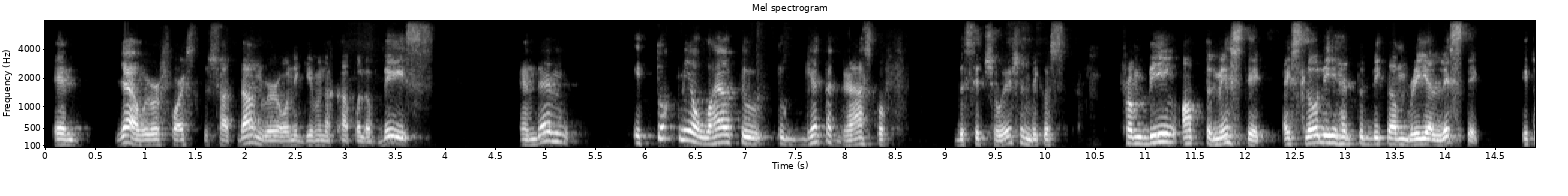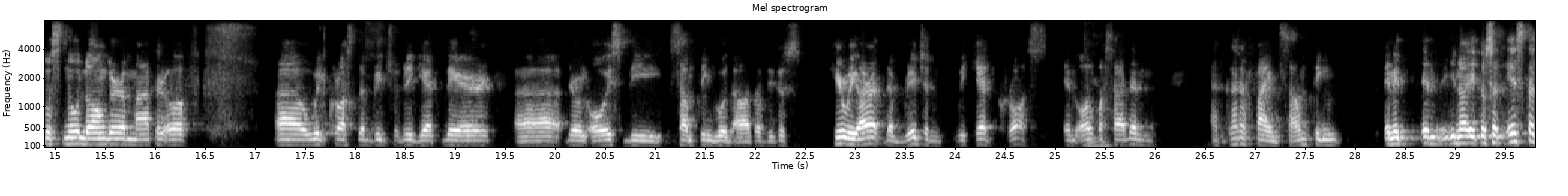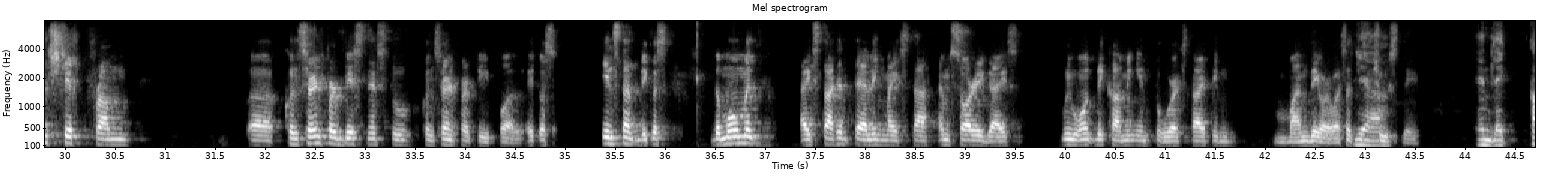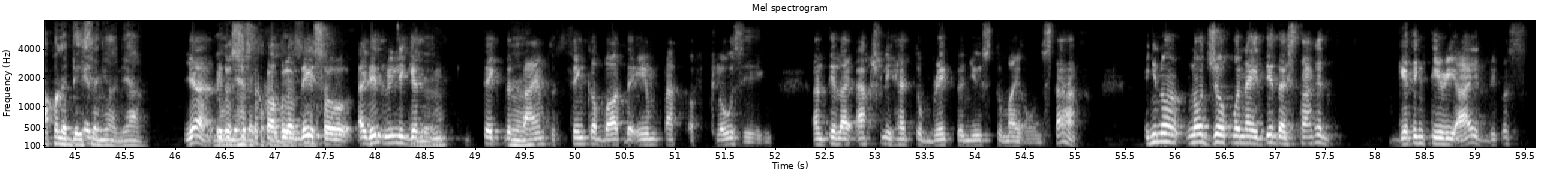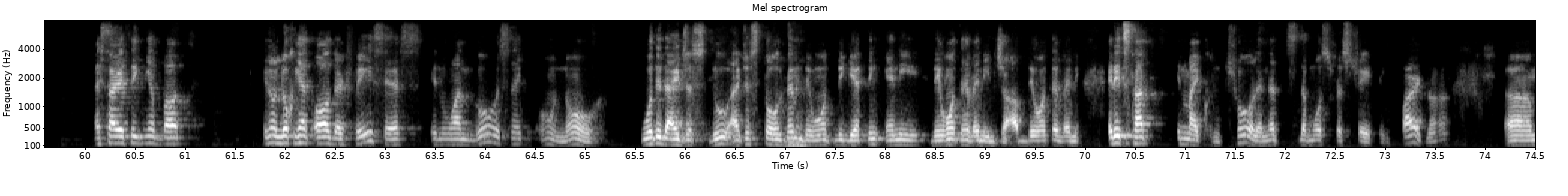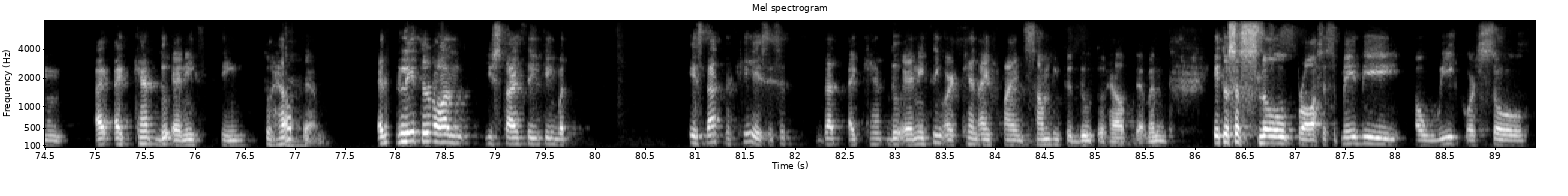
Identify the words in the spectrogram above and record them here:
And yeah, we were forced to shut down. We were only given a couple of days. And then it took me a while to, to get a grasp of the situation because from being optimistic, I slowly had to become realistic. It was no longer a matter of uh, we'll cross the bridge when we get there. Uh, there will always be something good out of it because here we are at the bridge and we can't cross. And all of a sudden, I've got to find something. And it, and you know, it was an instant shift from uh, concern for business to concern for people. It was instant because the moment I started telling my staff, "I'm sorry, guys, we won't be coming into work starting Monday or was it Yeah. Tuesday?" And like couple of days And- lang yun, yeah. Yeah, it was just a couple of days, days, so I didn't really get Yeah. take the Yeah. time to think about the impact of closing until I actually had to break the news to my own staff. And you know, no joke, when I did, I started getting teary eyed because I started thinking about, you know, looking at all their faces in one go. It's like, oh no, what did I just do? I just told them Yeah. they won't be getting any, they won't have any job, they won't have any, and it's not in my control, and that's the most frustrating part. No? Um, I, I can't do anything to help them. And later on, you start thinking, but is that the case? Is it that I can't do anything, or can I find something to do to help them? And it was a slow process, maybe a week or so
